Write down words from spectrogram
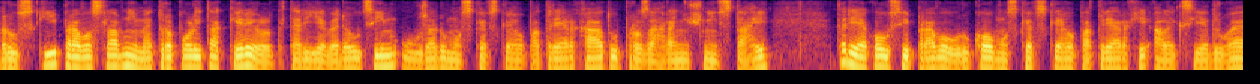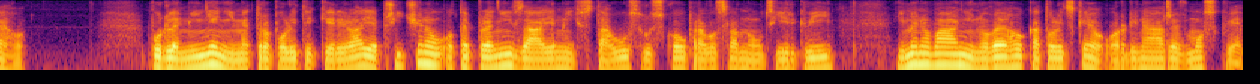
ruský pravoslavný metropolita Kiril, který je vedoucím úřadu moskevského patriarchátu pro zahraniční vztahy, tedy jakousi pravou rukou moskevského patriarchy Alexie II. Podle mínění metropolity Kirila je příčinou oteplení vzájemných vztahů s ruskou pravoslavnou církví jmenování nového katolického ordináře v Moskvě,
